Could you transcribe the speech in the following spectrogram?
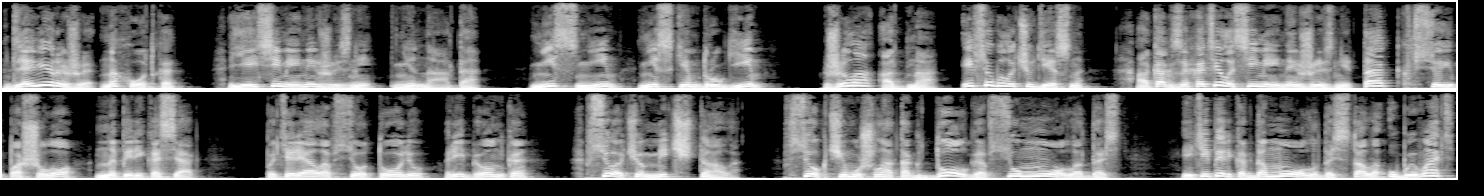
для Веры же находка, ей семейной жизни не надо ни с ним, ни с кем другим. Жила одна, и все было чудесно. А как захотела семейной жизни, так все и пошло наперекосяк. Потеряла все Толю, ребенка, все, о чем мечтала, все, к чему шла так долго, всю молодость. И теперь, когда молодость стала убывать,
